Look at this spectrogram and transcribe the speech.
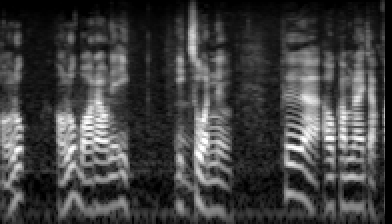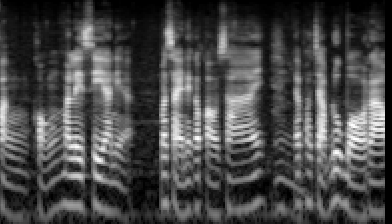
ของลูกของลูกบ่อเราเนี่ยอีก อีกส่วนหนึ่ง เพื่อเอากำไรจากฝั่งของมาเลเซียเนี่ยมาใส่ในกระเป๋าซ้ายอืมแล้วพอจับลูกบ่อเรา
